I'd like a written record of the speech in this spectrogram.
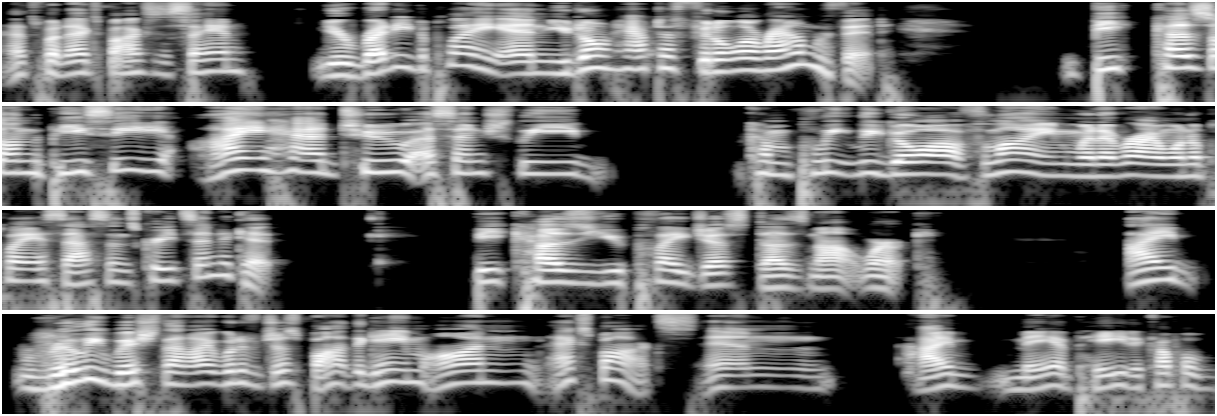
That's what Xbox is saying. You're ready to play and you don't have to fiddle around with it. because on the PC, I had to essentially completely go offline whenever I want to play Assassin's Creed Syndicate. Because Uplay just does not work. I really wish that I would have just bought the game on Xbox, and I may have paid a couple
